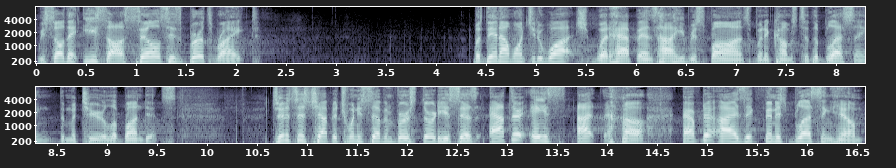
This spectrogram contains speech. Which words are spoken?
We saw that Esau sells his birthright. But then I want you to watch what happens, how he responds when it comes to the blessing, the material abundance. Genesis chapter 27, verse 30, it says, After, after Isaac finished blessing him,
